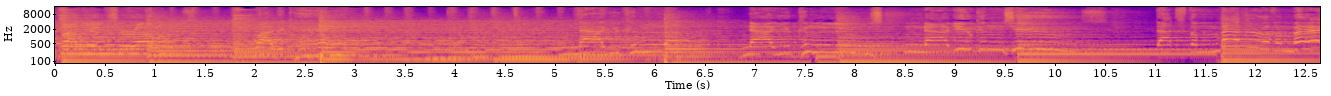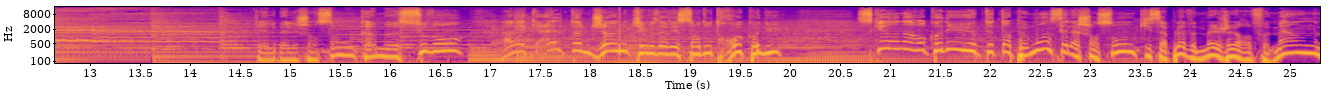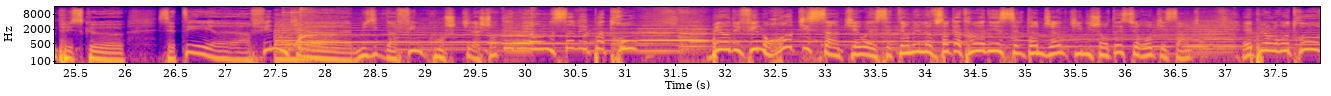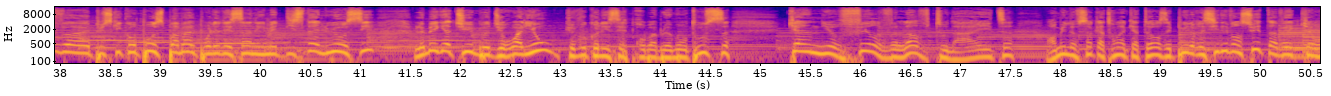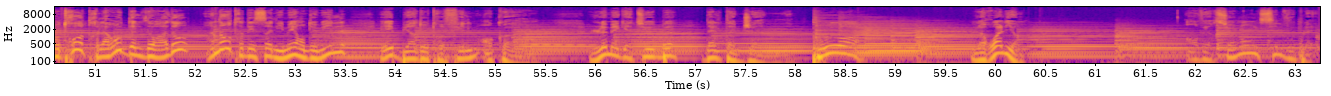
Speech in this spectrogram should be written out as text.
above your troubles while you can. Now you can love, now you can lose, now you can choose. That's the measure of a man. Quelle belle chanson, comme souvent avec Elton John, que vous avez sans doute reconnu. Ce qu'on a reconnu peut-être un peu moins, c'est la chanson qui s'appelait The Measure of a Man, puisque c'était euh, un film, qu'il a, musique d'un film qu'il a chanté, mais on ne savait pas trop. BO du film Rocky 5, et ouais, c'était en 1990, c'est Elton John qui chantait sur Rocky 5. Et puis on le retrouve, euh, puisqu'il compose pas mal pour les dessins animés de Disney, lui aussi, le méga tube du Roi Lion, que vous connaissez probablement tous, Can You Feel the Love Tonight en 1994 et puis il récidive ensuite avec entre autres La Route d'Eldorado, un autre dessin animé en 2000 et bien d'autres films encore. Le mégatube d'Elton John pour Le Roi Lion. En version longue s'il vous plaît.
